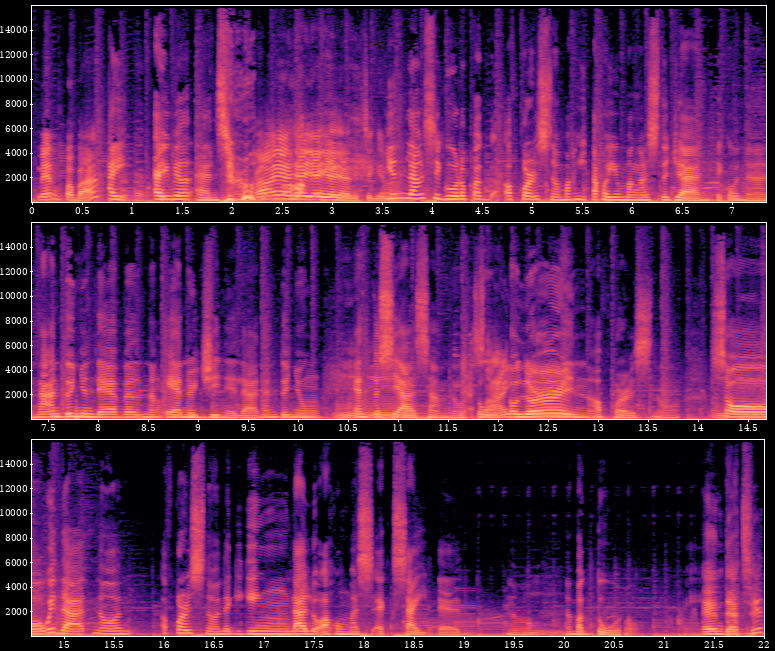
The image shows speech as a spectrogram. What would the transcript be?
Meron pa ba? I, I will answer. Ay, ay, ay, ay, ay, ay. Sige. Yun lang siguro pag, of course, no, makita ko yung mga estudyante ko na naandun yung level ng energy nila, nandun yung Mm-mm. enthusiasm, no, to, to Assignment. learn, of course, no. So, with that, no, of course, no, nagiging lalo akong mas excited, no, Mm. na magturo. Okay. and that's it.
